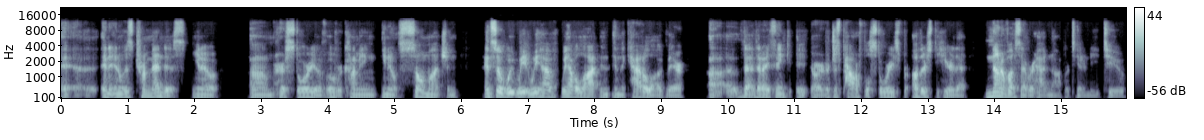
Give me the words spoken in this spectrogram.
uh, and, and it was tremendous you know um, her story of overcoming, you know, so much. And and so we we, we have we have a lot in, in the catalog there uh, that that I think it, are just powerful stories for others to hear that none of us ever had an opportunity to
